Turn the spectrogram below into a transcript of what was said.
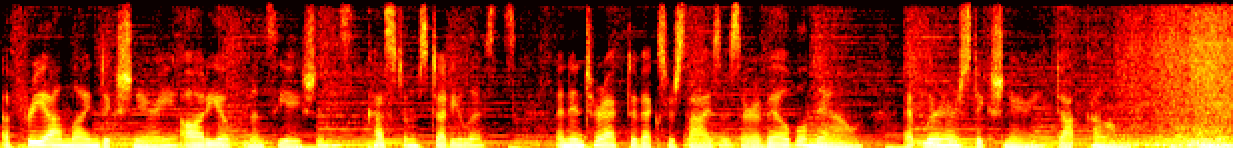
A free online dictionary, audio pronunciations, custom study lists, and interactive exercises are available now at learnersdictionary.com.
